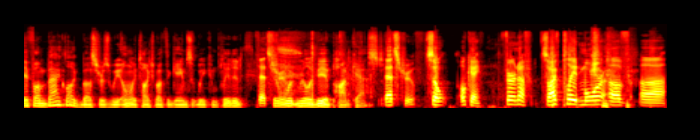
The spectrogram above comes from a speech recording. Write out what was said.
if on Backlog Busters we only talked about the games that we completed, that's there true. wouldn't really be a podcast. That's true. So okay, fair enough. So I've played more of uh,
